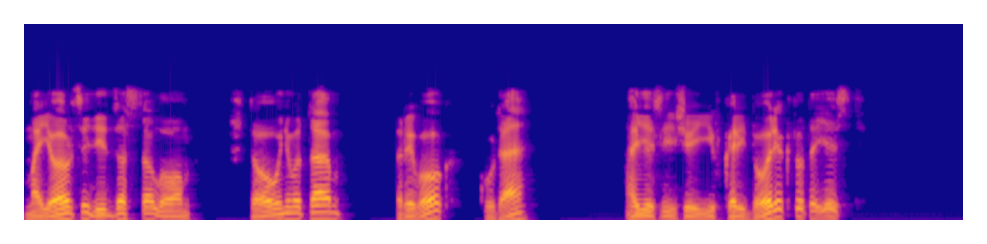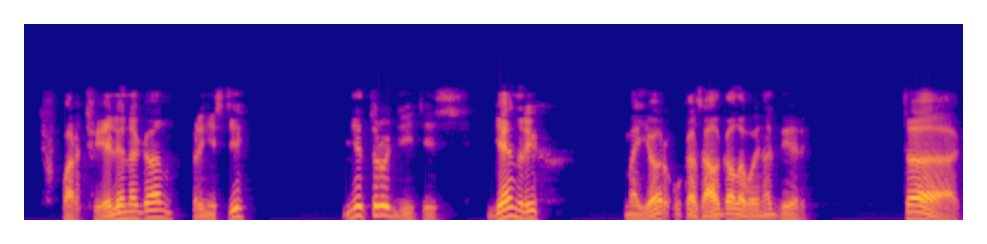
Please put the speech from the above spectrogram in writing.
Майор сидит за столом. Что у него там? Рывок? Куда? А если еще и в коридоре кто-то есть? В портфеле наган принести? Не трудитесь. Генрих. Майор указал головой на дверь. Так,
